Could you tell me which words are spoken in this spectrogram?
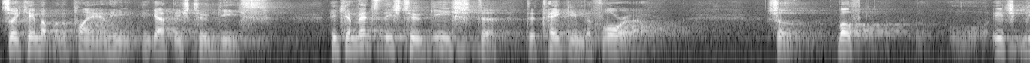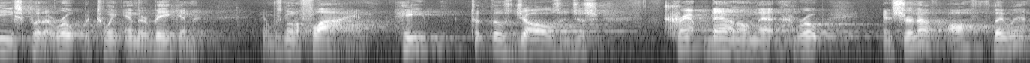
So he came up with a plan. He, he got these two geese. He convinced these two geese to, to take him to Florida. So both each geese put a rope between in their beak and, and was going to fly. And he took those jaws and just cramped down on that rope. And sure enough, off they went.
